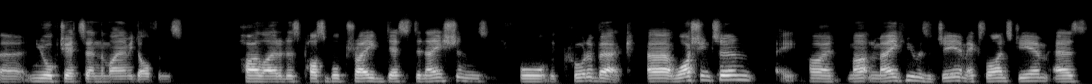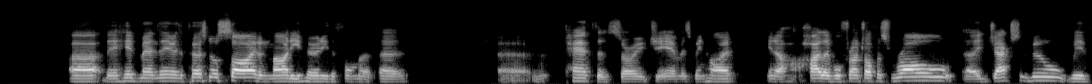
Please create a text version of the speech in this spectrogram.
uh, New York Jets and the Miami Dolphins highlighted as possible trade destinations for the quarterback. Uh, Washington hired Martin Mayhew as a GM, ex Lions GM, as uh, their head man there in the personal side, and Marty Hurney, the former uh, uh Panthers, sorry, GM, has been hired in a high level front office role. Uh, Jacksonville with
